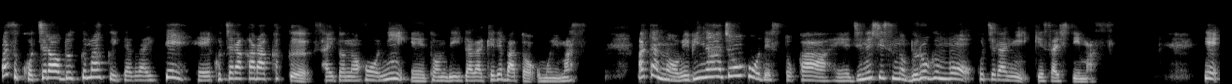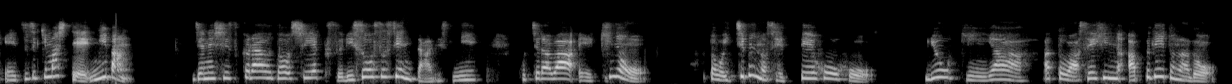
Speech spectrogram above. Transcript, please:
まずこちらをブックマークいただいて、えこちらから各サイトの方に、え飛んでいただければと思います。またの、ウェビナー情報ですとか、えジェネシスのブログもこちらに掲載しています。でえ続きまして2番、ジェネシスクラウド CX リソースセンターですね。こちらは、え機能、あと一部の設定方法、料金や、あとは製品のアップデートなど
